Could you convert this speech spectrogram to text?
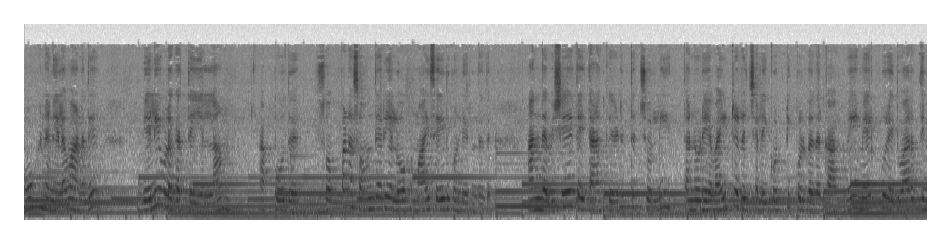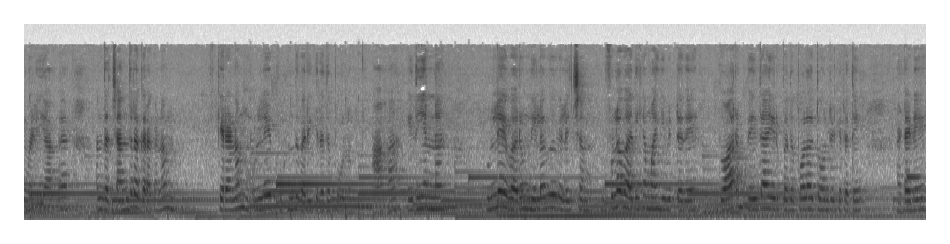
மோகன நிலவானது வெளி உலகத்தை எல்லாம் அப்போது சொப்பன சௌந்தரிய லோகமாய் செய்து கொண்டிருந்தது. அந்த விஷயத்தை தனக்கு எடுத்துச் சொல்லி தன்னுடைய வயிற்றெரிச்சலை கொட்டிக்கொள்வதற்காகவே மேற்கூரை துவாரத்தின் வழியாக அந்த சந்திர கிரகணம் கிரணம் உள்ளே புகுந்து வருகிறது போலும். ஆகா இது என்ன? உள்ளே வரும் நிலவு வெளிச்சம் இவ்வளவு அதிகமாகிவிட்டதே. துவாரம் பெரிதாயிருப்பது போல தோன்றுகிறதே. அடடே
